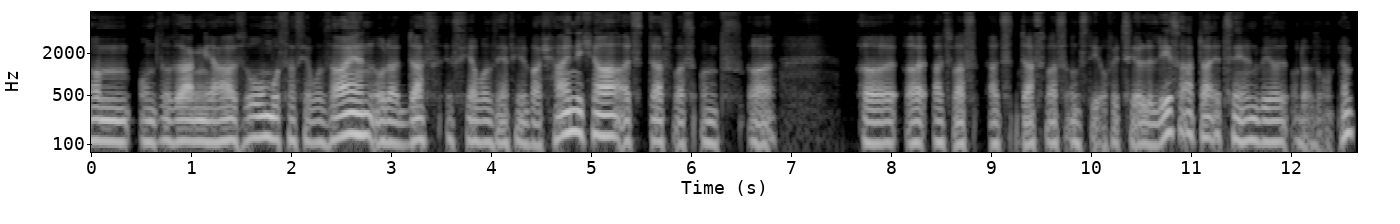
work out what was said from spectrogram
ähm, und zu sagen, ja, so muss das ja wohl sein oder das ist ja wohl sehr viel wahrscheinlicher als das, was uns äh, äh, als, was, als das, was uns die offizielle Lesart da erzählen will oder so. Ne?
